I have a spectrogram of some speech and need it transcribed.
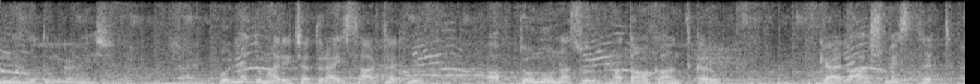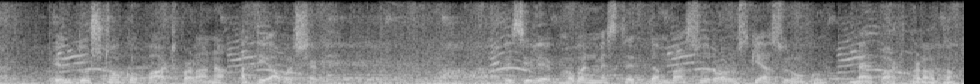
धन्य हो तुम, गणेश। पुनः तुम्हारी चतुराई सार्थक हुई। अब तुम उन असुर भ्राताओं का अंत करो। कैलाश में स्थित इन दुष्टों को पाठ पढ़ाना अति आवश्यक है। इसीलिए भवन में स्थित दम्बासुर और उसके असुरों को मैं पाठ पढ़ाता हूँ।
